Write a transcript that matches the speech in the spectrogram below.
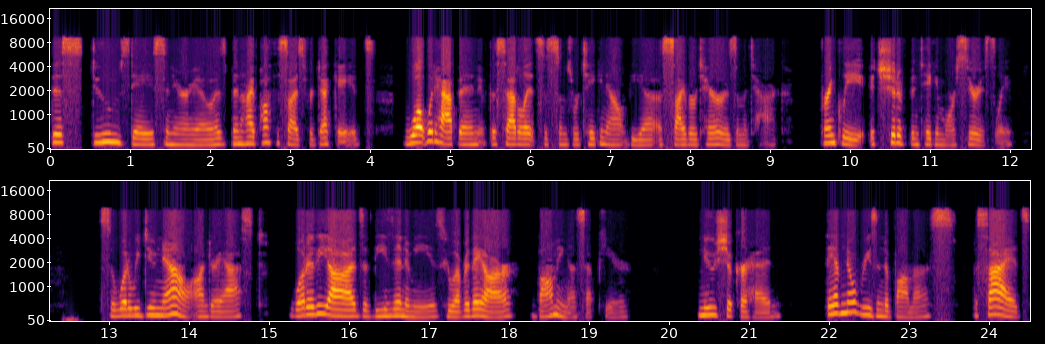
This doomsday scenario has been hypothesized for decades. What would happen if the satellite systems were taken out via a cyber terrorism attack? Frankly, it should have been taken more seriously. So what do we do now? Andre asked. What are the odds of these enemies, whoever they are, bombing us up here? Nu shook her head. They have no reason to bomb us. Besides,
